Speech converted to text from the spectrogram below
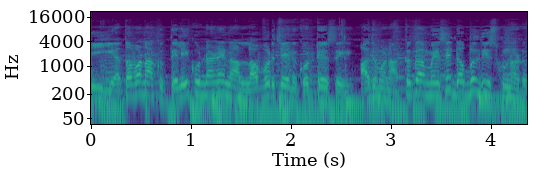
ఈ ఎదవ నాకు తెలియకుండానే నా లవ్వర్ చేయని కొట్టేసి అది మన అక్కగా మేసి డబ్బులు తీసుకున్నాడు.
